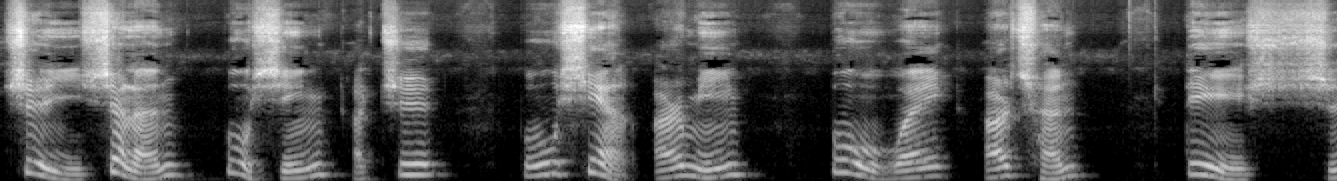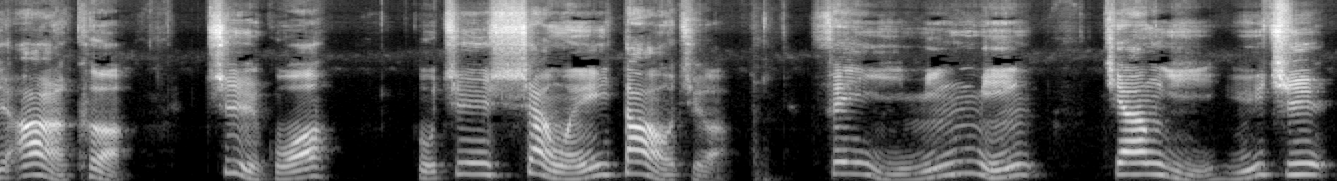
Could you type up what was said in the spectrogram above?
是以圣人不行而知，不见而明，不为而成。第十二课：治国。古之善为道者，非以明民，将以愚之。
